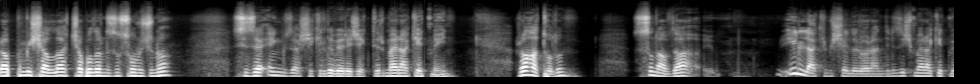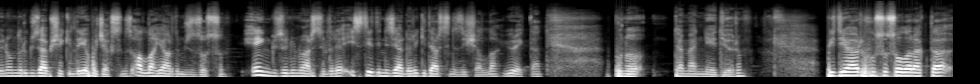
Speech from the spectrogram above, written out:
Rabbim inşallah çabalarınızın sonucunu size en güzel şekilde verecektir. Merak etmeyin. Rahat olun. Sınavda illaki bir şeyler öğrendiniz. Hiç merak etmeyin. Onları güzel bir şekilde yapacaksınız. Allah yardımcınız olsun. En güzel üniversitelere, istediğiniz yerlere gidersiniz inşallah. Yürekten bunu temenni ediyorum. Bir diğer husus olarak da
